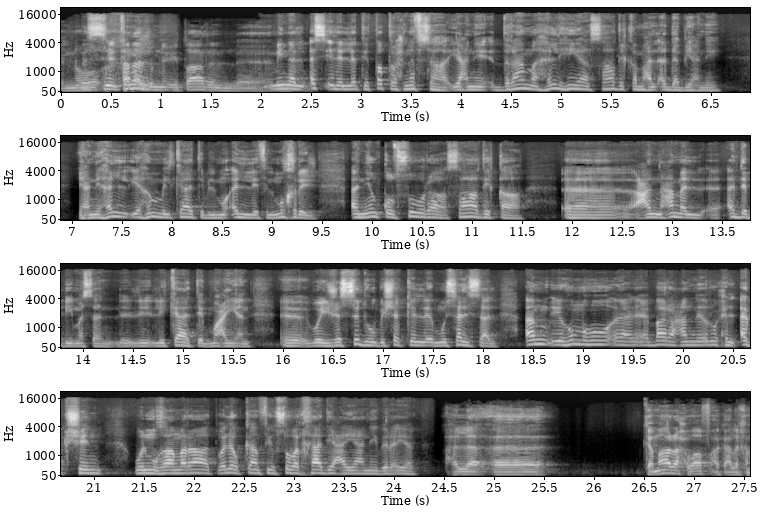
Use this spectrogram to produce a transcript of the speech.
إنه بس خرج من إطار ال- من الأسئلة التي تطرح نفسها يعني الدراما هل هي صادقة مع الأدب يعني؟ يعني هل يهم الكاتب المؤلف المخرج أن ينقل صورة صادقة آه، عن عمل أدبي مثلا لكاتب معين آه، ويجسده بشكل مسلسل. أم يهمه يعني عبارة عن روح الأكشن والمغامرات ولو كان في صور خادعة يعني برأيك؟ هلا آه كمان رح وافقك على 50%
